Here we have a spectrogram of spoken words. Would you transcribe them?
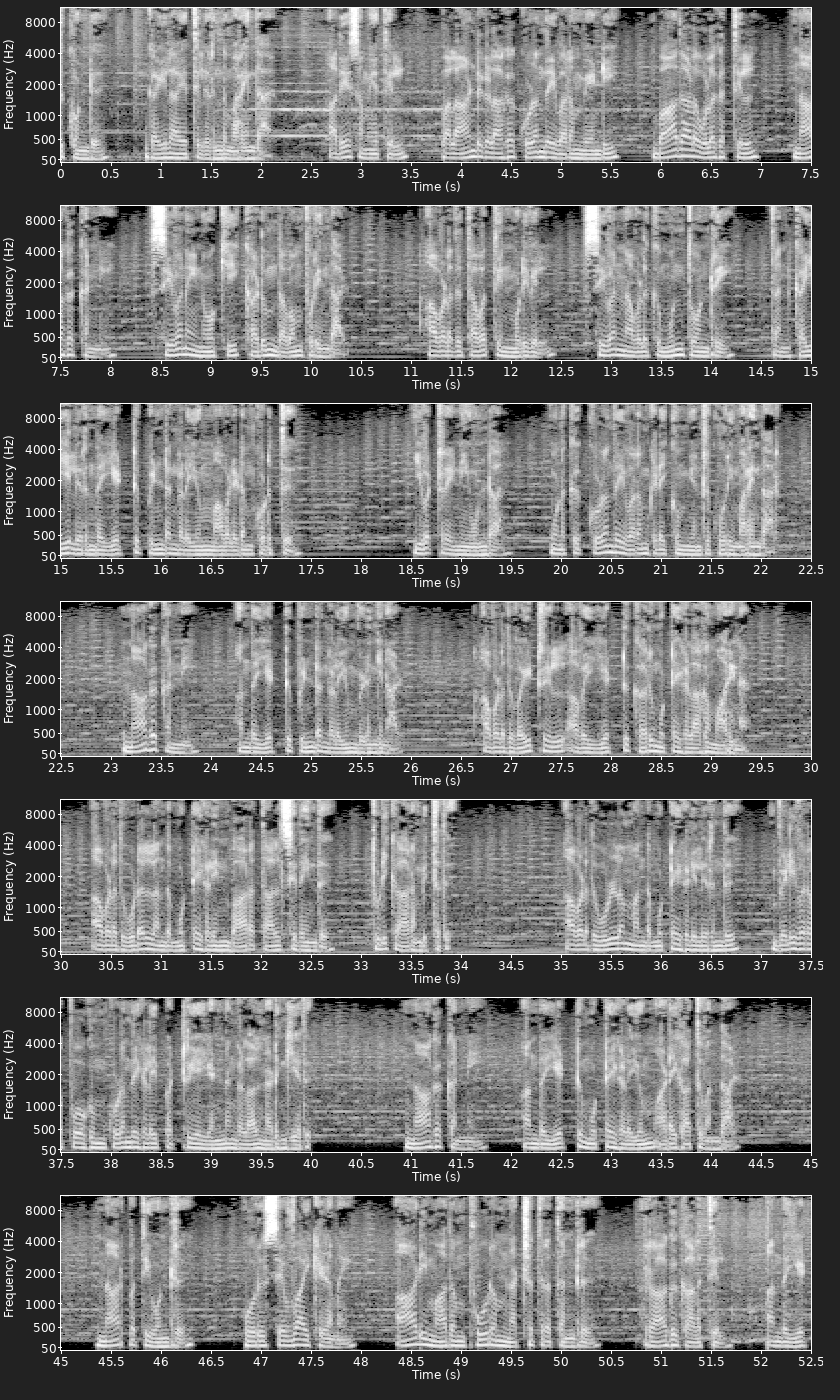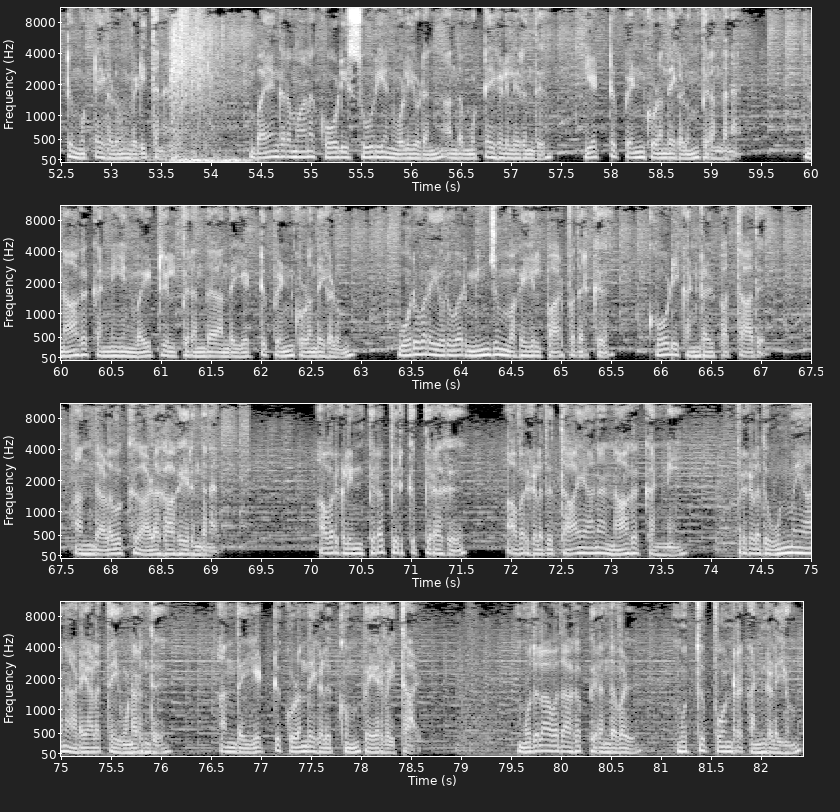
எடுத்துக்கொண்டு கைலாயத்திலிருந்து மறைந்தார். அதே சமயத்தில் பல ஆண்டுகளாக குழந்தை வரம் வேண்டி பாதாள உலகத்தில் நாகக்கன்னி சிவனை நோக்கி கடும் தவம் புரிந்தாள். அவளது தவத்தின் முடிவில் சிவன் அவளுக்கு முன் தோன்றி தன் கையில் இருந்த எட்டு பிண்டங்களையும் அவளிடம் கொடுத்து இவற்றை நீ உண்டால் உனக்கு குழந்தை வரம் கிடைக்கும் என்று கூறி மறைந்தார். நாகக்கண்ணி அந்த எட்டு பிண்டங்களையும் விழுங்கினாள். அவளது வயிற்றில் அவை எட்டு கருமுட்டைகளாக மாறின. அவளது உடல் அந்த முட்டைகளின் பாரத்தால் சிதைந்து துடிக்க ஆரம்பித்தது. அவளது உள்ளம் அந்த முட்டைகளிலிருந்து வெளிவரப்போகும் குழந்தைகளைப் பற்றிய எண்ணங்களால் நடுங்கியது. நாகக்கண்ணி அந்த எட்டு முட்டைகளையும் அடைகாத்து வந்தாள். நாற்பத்தி ஒன்று ஒரு செவ்வாய்க்கிழமை ஆடி மாதம் பூரம் நட்சத்திரத்தன்று ராகு காலத்தில் அந்த எட்டு முட்டைகளும் வெடித்தன. பயங்கரமான கோடி சூரியன் ஒளியுடன் அந்த முட்டைகளிலிருந்து எட்டு பெண் குழந்தைகளும் பிறந்தன. நாகக்கண்ணியின் வயிற்றில் பிறந்த அந்த எட்டு பெண் குழந்தைகளும் ஒருவரையொருவர் மிஞ்சும் வகையில் பார்ப்பதற்கு கோடி கண்கள் பத்தாது. அந்த அளவுக்கு அழகாக இருந்தன அவர்களின் பிறப்பிற்கு பிறகு அவர்களது தாயான நாகக்கண்ணி இவர்களது உண்மையான அடையாளத்தை உணர்ந்து அந்த எட்டு குழந்தைகளுக்கும் பெயர் வைத்தாள். முதலாவதாக பிறந்தவள் முத்து போன்ற கண்களையும்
